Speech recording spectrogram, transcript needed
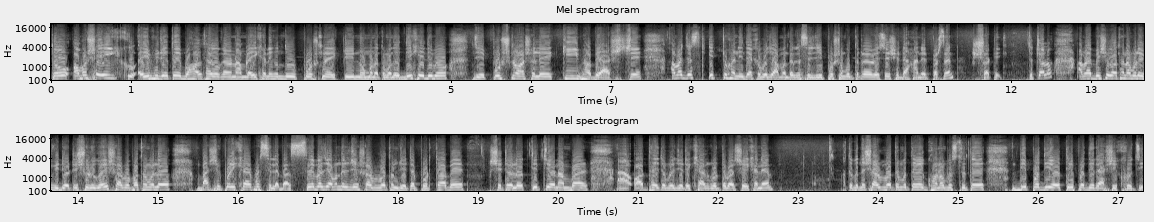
তো অবশ্যই এই ভিডিওতে বহাল থাকো কারণ আমরা এখানে কিন্তু প্রশ্নের একটি নমুনা তোমাদের দেখিয়ে দিব। যে প্রশ্ন আসলে কীভাবে আসছে, আমরা জাস্ট একটুখানি দেখাবো যে আমাদের কাছে যে প্রশ্নপত্রটা রয়েছে সেটা হান্ড্রেড পার্সেন্ট সঠিক। তো চলো, আমরা বেশি কথা না বলে ভিডিওটি শুরু করি। সর্বপ্রথম হলো বার্ষিক পরীক্ষার পর সিলেবাস সিলেবাসে আমাদের যে সর্বপ্রথম যেটা পড়তে হবে, সেটা হলো তৃতীয় নাম্বার অধ্যায় তোমরা যেটা খেয়াল করতে পারছ এখানে। তোমাদের সর্বপ্রথম ঘনবস্তুতে দ্বিপদী ও ত্রিপদী রাশি খুঁজি।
